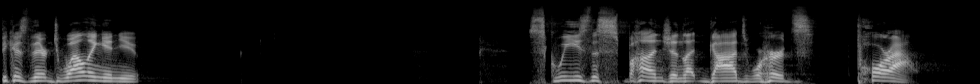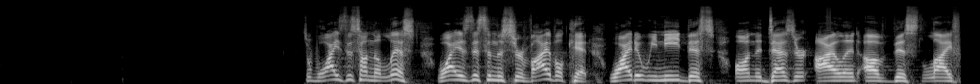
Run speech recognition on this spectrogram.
because they're dwelling in you. Squeeze the sponge and let God's words pour out. So, why is this on the list? Why is this in the survival kit? Why do we need this on the desert island of this life?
